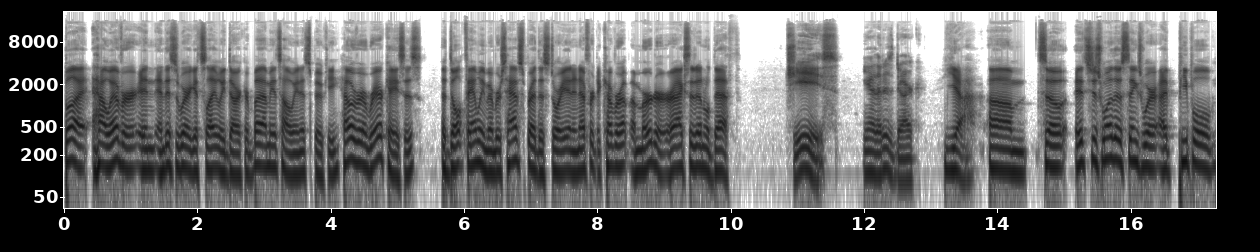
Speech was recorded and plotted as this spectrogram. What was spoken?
but however, and and this is where it gets slightly darker. But I mean, it's Halloween, it's spooky. However, in rare cases, adult family members have spread this story in an effort to cover up a murder or accidental death. Jeez. Yeah, that is dark. Yeah. Um. So it's just one of those things where I, people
